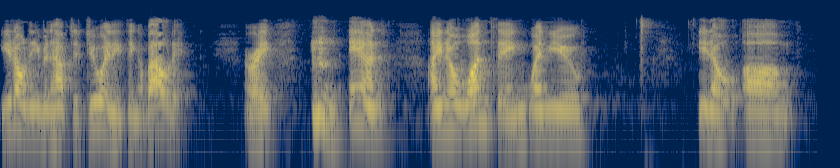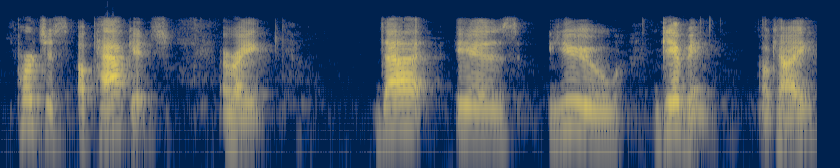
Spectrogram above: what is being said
You don't even have to do anything about it. All right. and I know one thing when you, you know, um, purchase a package, all right, that is you giving, okay?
